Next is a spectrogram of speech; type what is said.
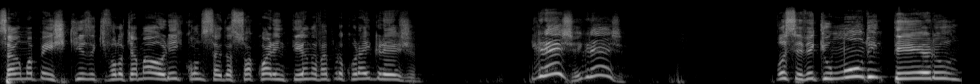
saiu uma pesquisa que falou que a maioria, quando sair da sua quarentena, vai procurar a igreja. Igreja, igreja. Você vê que o mundo inteiro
